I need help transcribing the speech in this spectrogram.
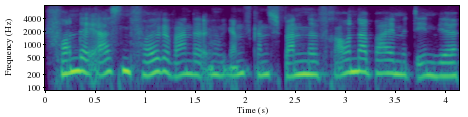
von der ersten Folge waren da irgendwie ganz, ganz spannende Frauen dabei, mit denen wir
